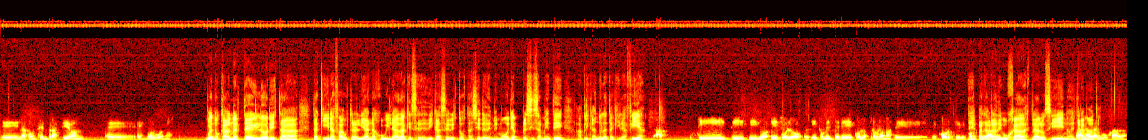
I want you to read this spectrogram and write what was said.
eh, la concentración, es muy bueno. Bueno, Calmer Taylor, esta taquígrafa australiana jubilada que se dedica a hacer estos talleres de memoria precisamente aplicando la taquigrafía. Sí, sí, sí, lo, eso lo, eso me enteré con los programas de, de Jorge. De, Jorge palabras dibujadas, claro, sí, nos enteramos. Palabras dibujadas.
